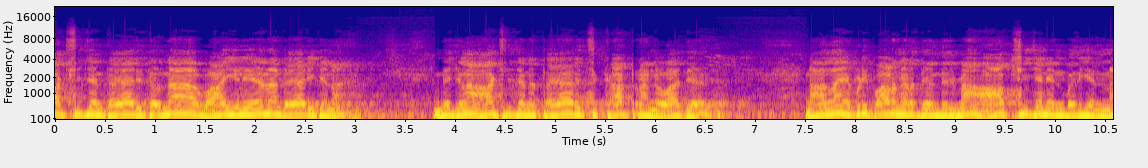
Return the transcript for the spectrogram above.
ஆக்சிஜன் தயாரித்தல்னா வாயிலேயே தான் தயாரிக்கணும். இன்றைக்கெல்லாம் ஆக்சிஜனை தயாரித்து காட்டுறாங்க வாத்தியார். நான்லாம் எப்படி பாடம் நடத்துவேன் தெரியுமா? ஆக்சிஜன் என்பது என்ன?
